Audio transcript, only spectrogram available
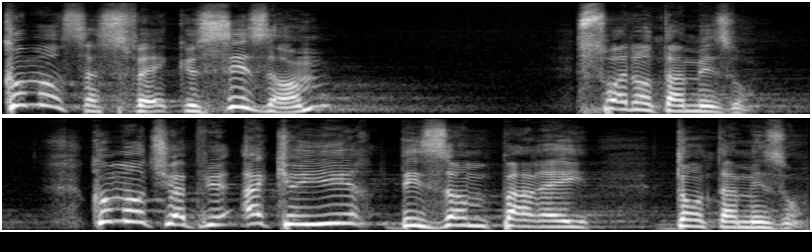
Comment ça se fait que ces hommes soient dans ta maison? Comment tu as pu accueillir des hommes pareils dans ta maison?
